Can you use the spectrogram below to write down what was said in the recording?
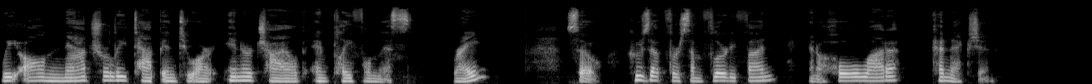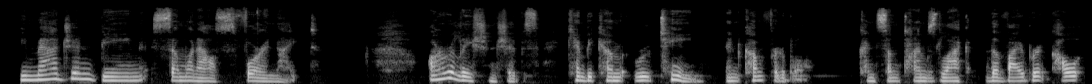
we all naturally tap into our inner child and playfulness, right? So, who's up for some flirty fun and a whole lot of connection? Imagine being someone else for a night. Our relationships can become routine and comfortable, can sometimes lack the vibrant col-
